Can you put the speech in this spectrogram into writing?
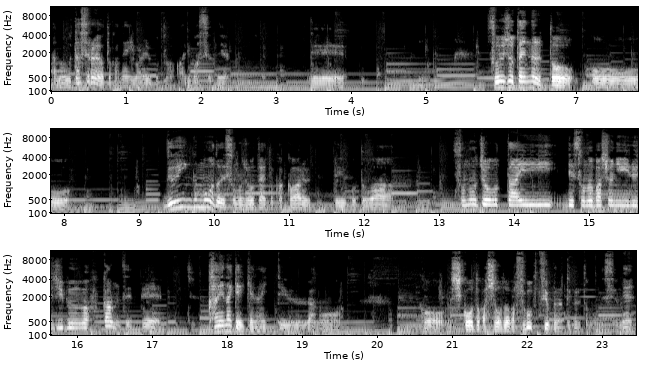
あの、打たせろよとかね、言われることはありますよね。で、そういう状態になると、こドゥーイングモードでその状態と関わるっていうことは、その状態でその場所にいる自分は不完全で、変えなきゃいけないっていう、あの、こう、思考とか衝動がすごく強くなってくると思うんですよね。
